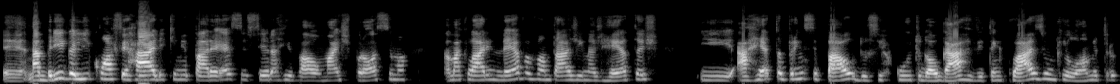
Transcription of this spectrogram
É, na briga ali com a Ferrari, que me parece ser a rival mais próxima, a McLaren leva vantagem nas retas e a reta principal do circuito do Algarve tem quase um quilômetro,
